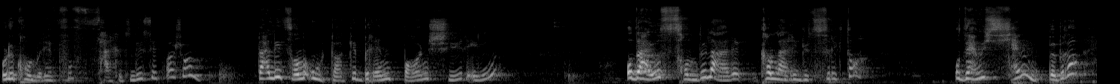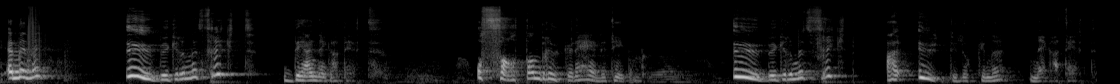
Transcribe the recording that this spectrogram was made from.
og du kommer i en forferdelig situasjon Det er litt sånn ordtaket 'brent barn skyr ilden'. Og det er jo sånn du lærer, kan lære gudsfrykt òg. Og det er jo kjempebra. Jeg mener, ubegrunnet frykt, det er negativt. Og Satan bruker det hele tiden. Ubegrunnet frykt er utelukkende negativt.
